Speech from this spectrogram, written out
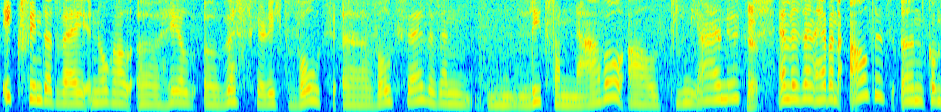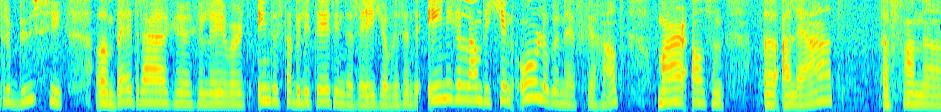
ik vind dat wij nogal eh, heel eh, westgericht volk, eh, volk zijn. We zijn lid van NAVO al tien jaar nu. Ja. En we zijn, hebben altijd een contributie, een bijdrage geleverd in de stabiliteit in de regio. We zijn de enige land die geen oorlogen heeft gehad, maar als een uh, alliaat uh, van, uh,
